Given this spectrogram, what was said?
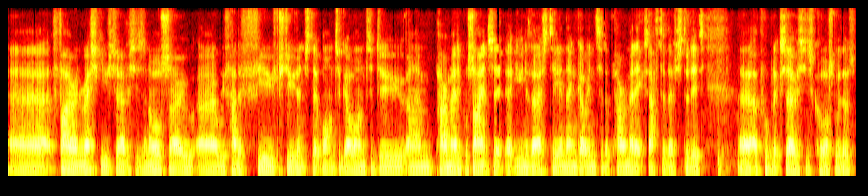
uh, fire and rescue services, and also uh, we've had a few students that want to go on to do um, paramedical science at, at, university and then go into the paramedics after they've studied uh, a public services course with us.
